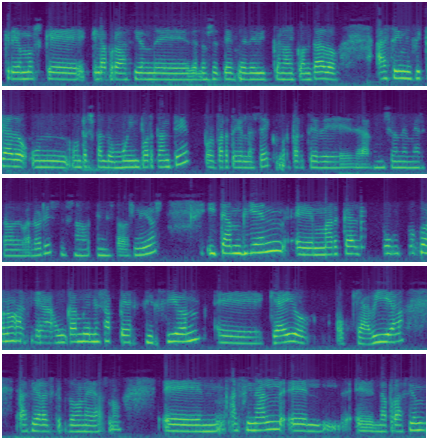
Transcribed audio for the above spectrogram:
Creemos que, la aprobación de, los ETF de Bitcoin al contado ha significado un, respaldo muy importante por parte de la SEC, por parte de, la Comisión de Mercado de Valores en Estados Unidos. Y también eh, marca un poco ¿no? hacia un cambio en esa percepción eh, que hay o que había hacia las criptomonedas. ¿no? Eh, al final, el, la aprobación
